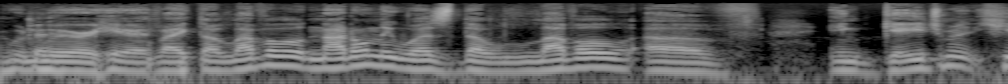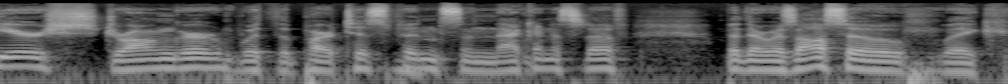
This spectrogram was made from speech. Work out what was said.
when we were here. Like the level, not only was the level of engagement here stronger with the participants and that kind of stuff, but there was also like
